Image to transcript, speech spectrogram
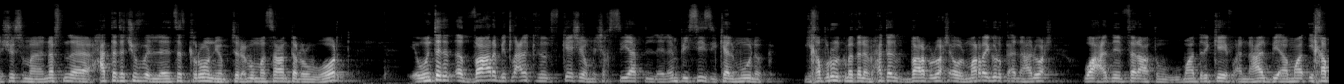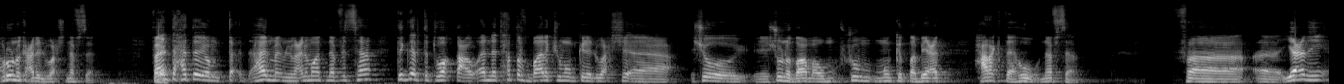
شو اسمه نفس حتى تشوف تذكرون يوم تلعبوا مثلا Hunter وأنت تتضارب يطلع لك notification من شخصيات ال NPCs يكلمونك يخبرونك مثلا حتى تضارب الوحش أول مرة يقول لك ان هالوحش واحد اثنين ثلاث وما أدري كيف ان هالبيئه ما يخبرونك عن الوحش نفسه. فأنت حتى يوم ت- هاي المعلومات نفسها تقدر تتوقع وان تحط في بالك شو ممكن الوحش آه، شو شو نظامه أو شو ممكن طبيعة حركته هو نفسه. ف آه، يعني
